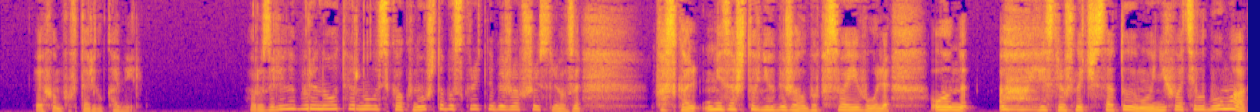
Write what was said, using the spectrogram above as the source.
— эхом повторил Камиль. Розалина Брюно отвернулась к окну, чтобы скрыть набежавшие слезы. Паскаль ни за что не убежал бы по своей воле. Он, если уж на чистоту, ему не хватило бы ума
